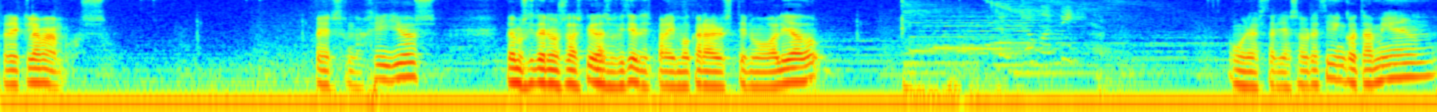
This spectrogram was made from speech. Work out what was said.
Reclamamos. Personajillos. Vemos que tenemos las piezas suficientes para invocar a este nuevo aliado. Una estrella sobre 5 también.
